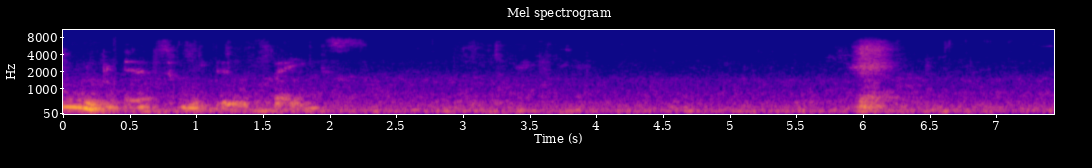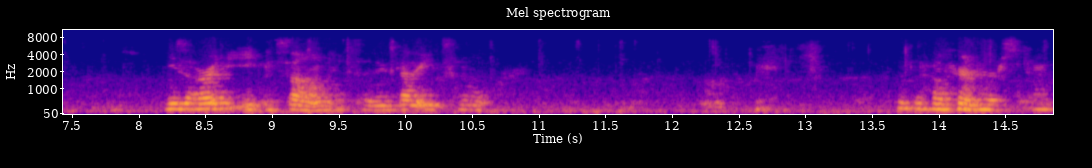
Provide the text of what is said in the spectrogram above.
Look at that sweet little face. He's already eaten some, so he's gotta eat some more. Look at how they're nursing.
